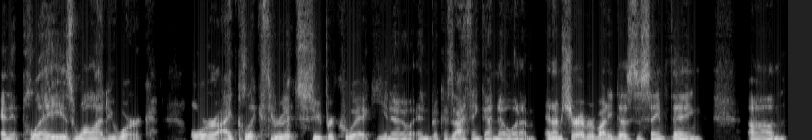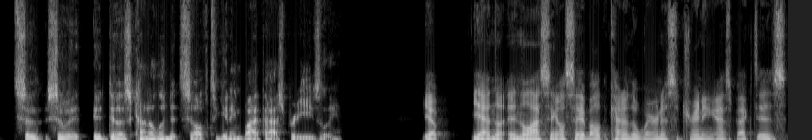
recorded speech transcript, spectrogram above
and it plays while I do work or I click through it super quick, you know, and because I think I know what I'm, and I'm sure everybody does the same thing. Um, so, so it, it does kind of lend itself to getting bypassed pretty easily. Yep. Yeah. And the, and the last thing I'll say about kind of the awareness of training aspect is,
